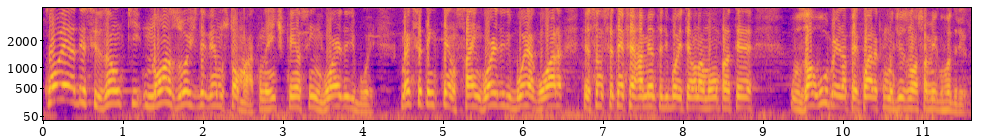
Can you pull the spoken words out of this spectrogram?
Qual é a decisão que nós hoje devemos tomar quando a gente pensa em guarda de boi? Como é que você tem que pensar em guarda de boi agora, pensando que você tem ferramenta de boitel na mão para até usar o Uber da pecuária, como diz o nosso amigo Rodrigo?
